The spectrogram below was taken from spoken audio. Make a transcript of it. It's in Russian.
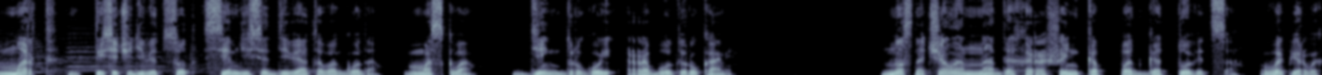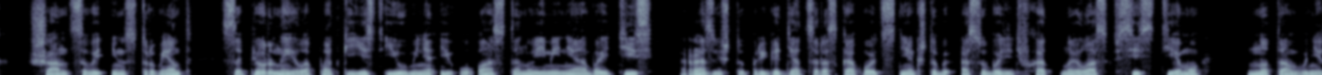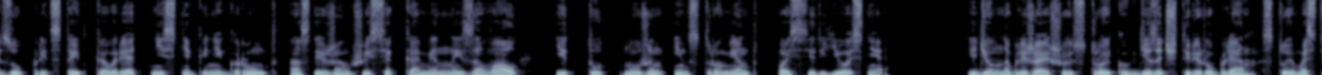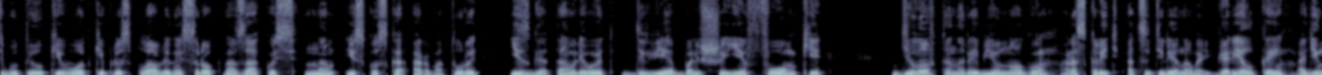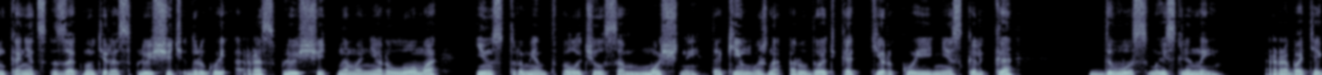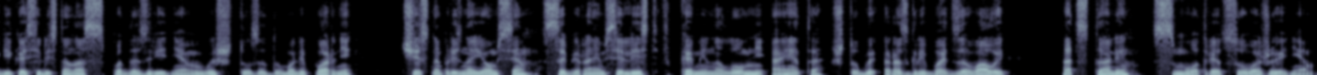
Март 1979 года. Москва. День-другой работы руками. Но сначала надо хорошенько подготовиться. Во-первых, шансовый инструмент. Саперные лопатки есть и у меня, и у Аста, но ими не обойтись. Разве что пригодятся раскапывать снег, чтобы освободить входной лаз в систему – но там внизу предстоит ковырять не снег и не грунт, а слежавшийся каменный завал, и тут нужен инструмент посерьезнее. Идем на ближайшую стройку, где за 4 рубля стоимость бутылки водки плюс плавленый срок на закусь нам из куска арматуры изготавливают две большие фомки – Делов-то на рыбью ногу, раскрыть ацетиленовой горелкой, один конец загнуть и расплющить, другой расплющить на манер лома. Инструмент получился мощный, таким можно орудовать как киркой и несколько двусмысленный. Работяги косились на нас с подозрением. Вы что задумали, парни? Честно признаемся, собираемся лезть в каменоломни, а это, чтобы разгребать завалы – Отстали, смотрят с уважением.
